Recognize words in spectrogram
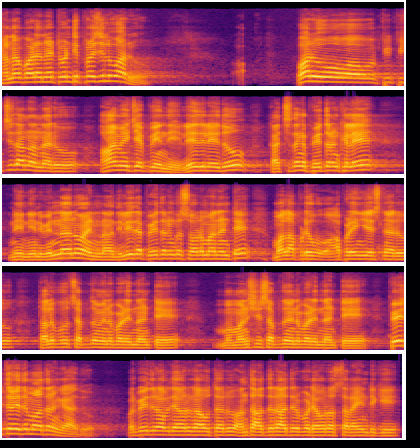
కనబడనటువంటి ప్రజలు వారు. వారు పి- పిచ్చిదాన్ని అన్నారు ఆమె చెప్పింది లేదు లేదు ఖచ్చితంగా పేదరంకలే నేను నేను విన్నాను ఆయన నా తెలియదా పేదరంక స్వరమానంటే మళ్ళీ అప్పుడు అప్పుడు ఏం చేసినారు తలుపు శబ్దం వినబడిందంటే మ- మనిషి శబ్దం వినబడిందంటే పేతురైతే మాత్రం కాదు. మరి పేదరాబు ఎవరు కావుతారు అంత అర్ధరాత్రి పడి ఎవరు వస్తారు ఆ ఇంటికి?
